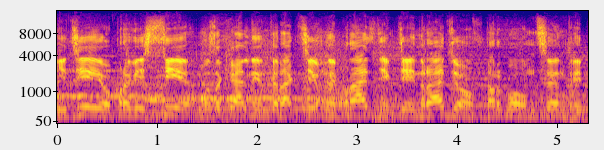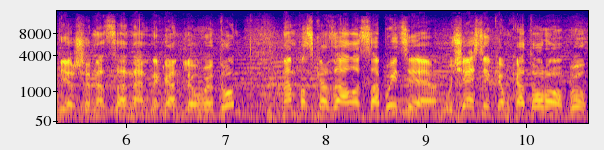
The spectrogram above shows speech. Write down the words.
Идею провести музыкальный интерактивный праздник «День радио» в торговом центре «Первый национальный гандлевый дом» нам подсказало событие, участником которого был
